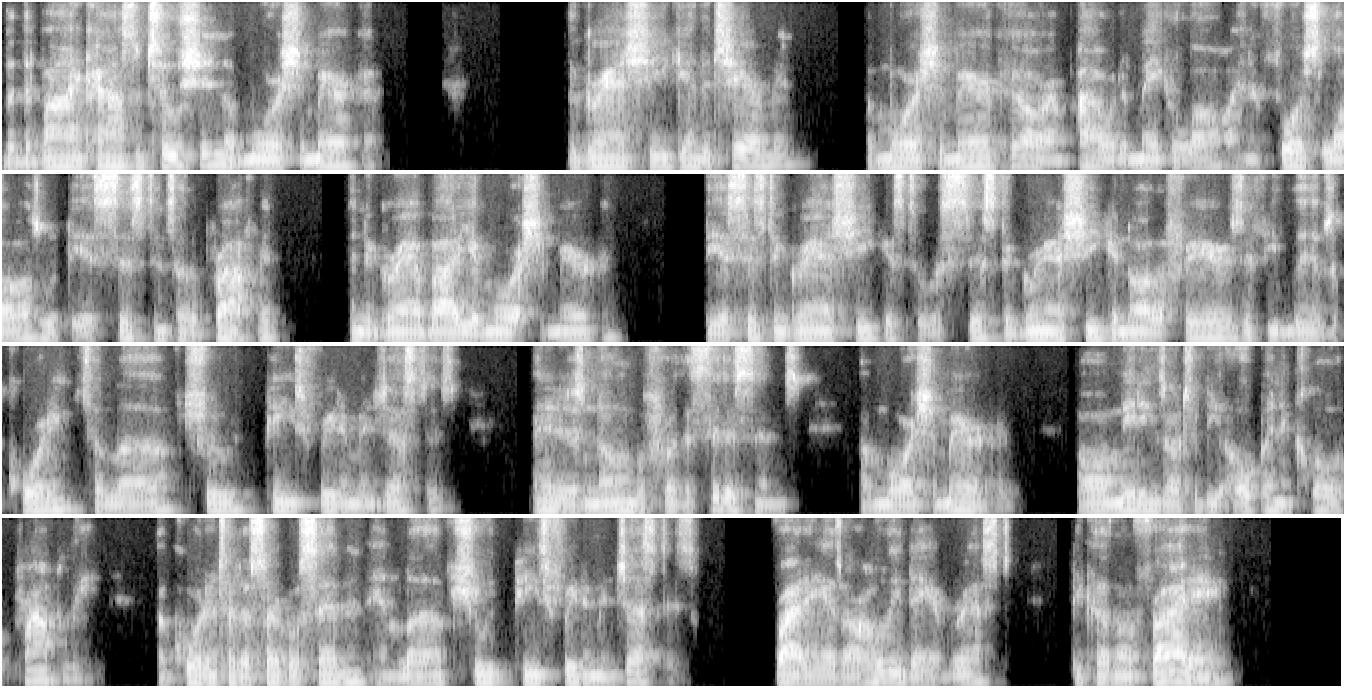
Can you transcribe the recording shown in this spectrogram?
the divine constitution of Moorish America. The Grand Sheikh and the chairman of Moorish America are empowered to make law and enforce laws with the assistance of the Prophet and the grand body of Moorish America. The assistant Grand Sheikh is to assist the Grand Sheikh in all affairs if he lives according to love, truth, peace, freedom, and justice, and it is known before the citizens of Moorish America. All meetings are to be open and closed promptly, according to the Circle Seven in love, truth, peace, freedom, and justice. Friday is our holy day of rest because on Friday,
